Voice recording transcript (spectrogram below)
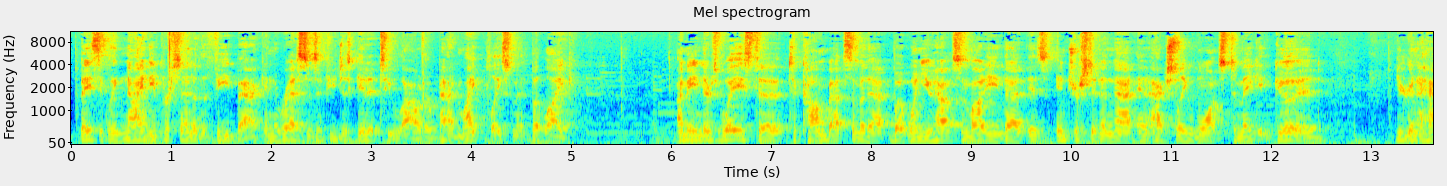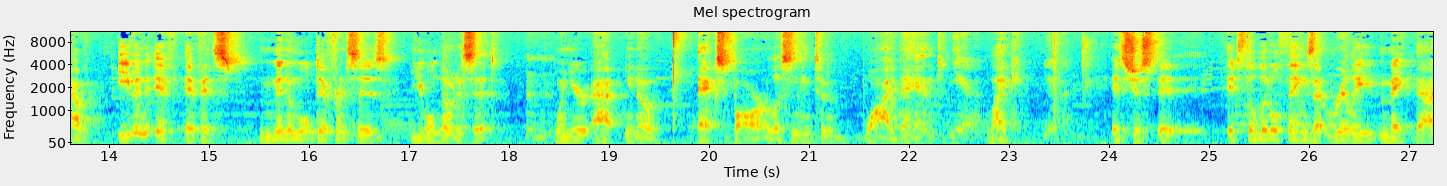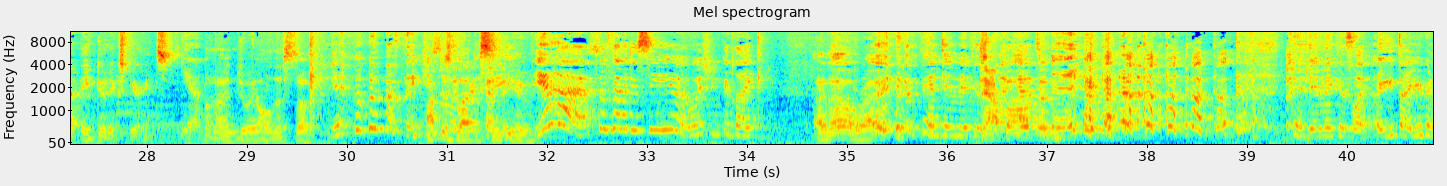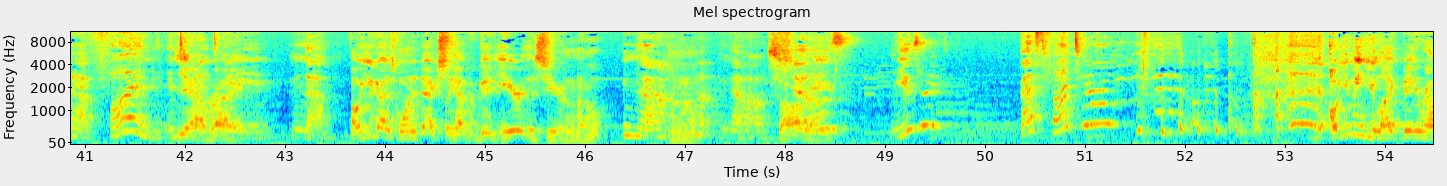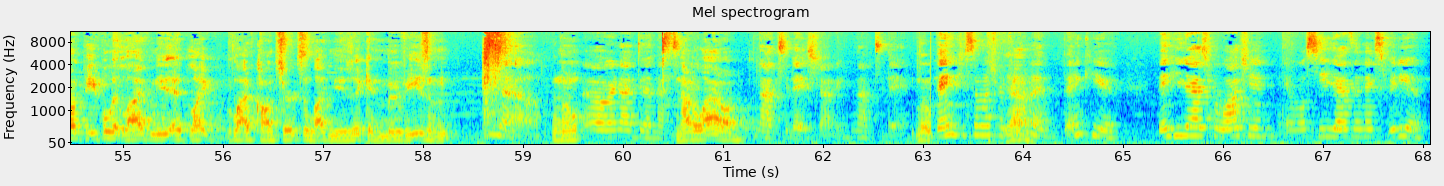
basically 90% of the feedback and the rest is if you just get it too loud or bad mic placement. But like I mean, there's ways to, to combat some of that, but when you have somebody that is interested in that and actually wants to make it good, you're going to have, even if, if it's minimal differences, you will notice it mm-hmm. when you're at, you know, X bar listening to Y band. Yeah. Like, Yeah. it's just, it, it's the little things that really make that a good experience. Yeah. And I enjoy all this stuff. Yeah. Thank you. I'm so just glad to see you. Yeah, so glad to see you. I wish we could like I know, right? the pandemic is Dap like up and- today. pandemic is like, oh, you thought you were gonna have fun in Yeah, 2020. No, oh, you guys wanted to actually have a good year this year. No. no, No. no. Sorry. Shows, music, that's fun too. Oh, you mean you like being around people at live mu- at like live concerts and live music and movies and no, no, no, we're not doing that. Today. not allowed. Not today, Shawty. Not today. Nope. Thank you so much for Yeah. coming. Thank you. Thank you guys for watching, and we'll see you guys in the next video.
